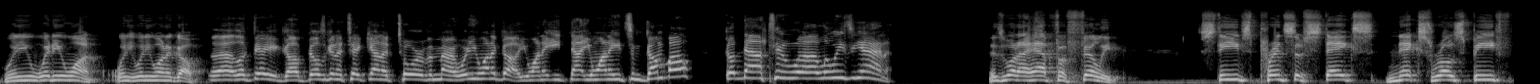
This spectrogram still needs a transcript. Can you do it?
Where do you Where do you want? Where do you, where do you want to go? Uh, look, there you go. Bill's gonna take you on a tour of America. Where do you want to go? You want to eat now? You want to eat some gumbo? Go down to uh, Louisiana. This is what I have for Philly. Steve's Prince of Steaks, Nick's Roast Beef,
